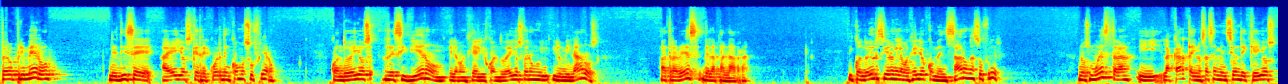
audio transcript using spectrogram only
Pero primero les dice a ellos que recuerden cómo sufrieron. Cuando ellos recibieron el Evangelio, cuando ellos fueron iluminados a través de la palabra. Y cuando ellos recibieron el Evangelio comenzaron a sufrir. Nos muestra y la carta y nos hace mención de que ellos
